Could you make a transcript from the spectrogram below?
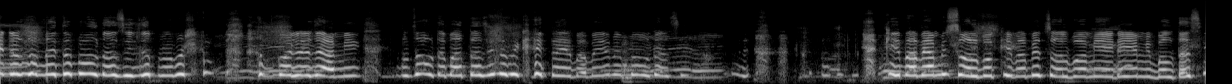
এটার জন্যই তো বলতেছি যে প্রমোশন বলে যে আমি চলতে পারতাছি না আমি খেতে এভাবে আমি বলতেছি। কীভাবে আমি চলবো কীভাবে চলবো আমি এটাই আমি বলতেছি।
